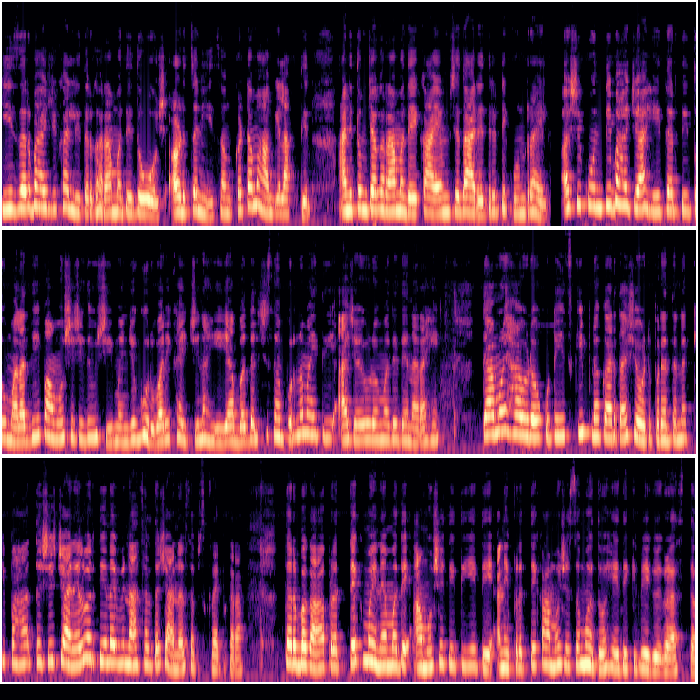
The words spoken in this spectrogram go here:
ही जर भाजी खाल्ली तर घरामध्ये दोष अडचणी संकट महागे लागतील आणि तुमच्या घरामध्ये कायमचे दारिद्र्य टिकून राहील. अशी कोणती भाजी आहे तर ती तुम्हाला दीप अमावस्येच्या दिवशी म्हणजे गुरुवारी खायची नाही याबद्दलची संपूर्ण माहिती आज या व्हिडिओमध्ये देणार आहे. त्यामुळे हा व्हिडिओ कुठेही स्किप न करता शेवटपर्यंत नक्की पहा. तसेच चॅनलवरती नवीन असाल तर चॅनल सबस्क्राईब करा. तर बघा प्रत्येक महिन्यामध्ये आमोशा तिथी येते आणि प्रत्येक आमोशाचं महत्त्व हे देखील वेगवेगळं असतं.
